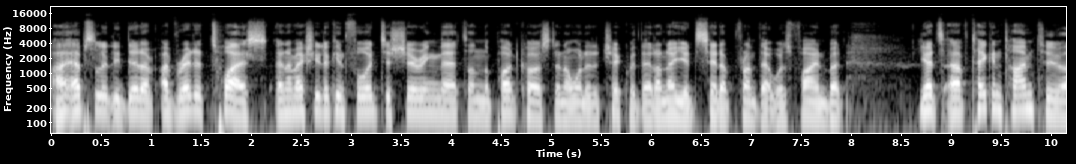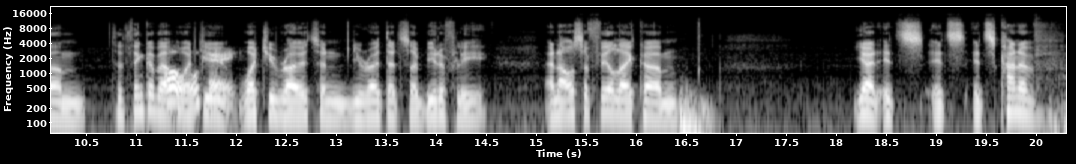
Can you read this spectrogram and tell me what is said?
I absolutely did. I've, I've read it twice, and I'm actually looking forward to sharing that on the podcast. And I wanted to check with that. I know you'd said up front that was fine, but yeah, I've taken time to um to think about oh, what okay. you what you wrote, and you wrote that so beautifully. And I also feel like um yeah, it's it's it's kind of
